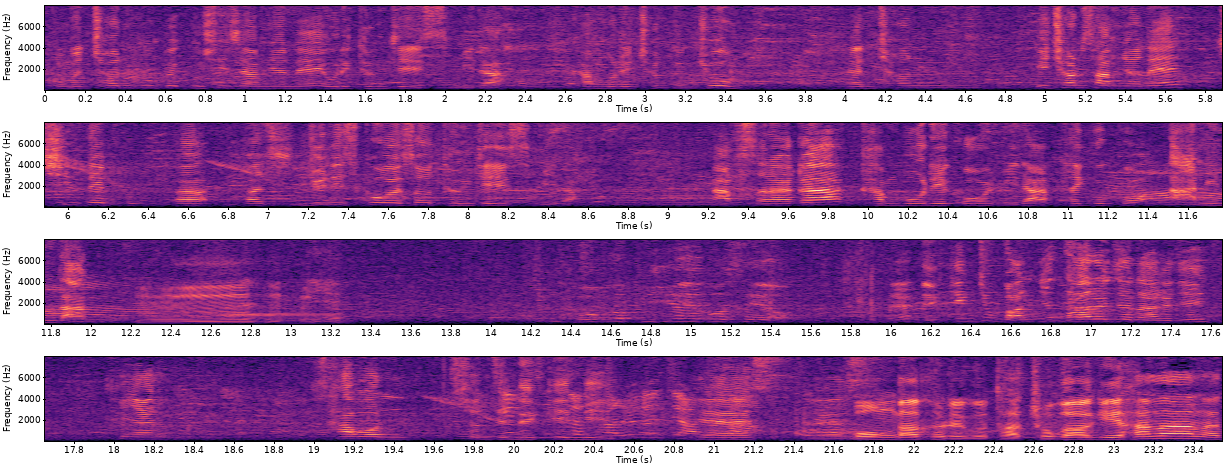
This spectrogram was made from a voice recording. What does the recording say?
그러면 1993년에 우리 등재에 있습니다. 간물의 전등춤 2003년에 7대 아, 아, 유네스코에서 등재해 있습니다. 앞사라가 캄보디아 거입니다. 태국 거 아닌다고. 음. 이게 보고 비교해 보세요. 네, 느낌 좀 완전 다르잖아 그지? 그냥 4번 선생 느낌 진짜 느낌이 다르지, yes, yes. 뭔가 그리고 다 조각이 하나하나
